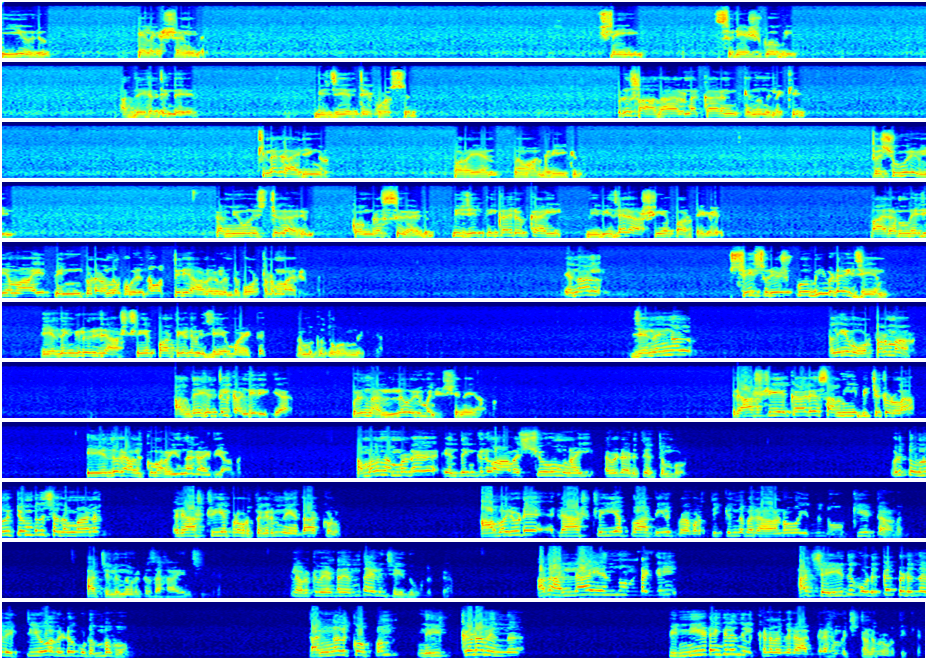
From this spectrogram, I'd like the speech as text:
ഈ ഒരു ഇലക്ഷനിൽ ശ്രീ സുരേഷ് ഗോപി അദ്ദേഹത്തിന്റെ വിജയത്തെക്കുറിച്ച് ഒരു സാധാരണക്കാരൻ എന്ന നിലയ്ക്ക് ചില കാര്യങ്ങൾ പറയാൻ നാം ആഗ്രഹിക്കുന്നു. തൃശ്ശൂരിൽ കമ്മ്യൂണിസ്റ്റുകാരും കോൺഗ്രസ്സുകാരും ബി ജെ പിക്കാരൊക്കെയായി വിവിധ രാഷ്ട്രീയ പാർട്ടികൾ പാരമ്പര്യമായി പിന്തുടർന്നു പോരുന്ന ഒത്തിരി ആളുകളുണ്ട് വോട്ടർമാരുണ്ട്. എന്നാൽ ശ്രീ സുരേഷ് ഗോപിയുടെ വിജയം ഏതെങ്കിലും ഒരു രാഷ്ട്രീയ പാർട്ടിയുടെ വിജയമായിട്ട് നമുക്ക് തോന്നുന്നില്ല. ജനങ്ങൾ അല്ലെങ്കിൽ വോട്ടർമാർ അദ്ദേഹത്തിൽ കണ്ടിരിക്കുക ഒരു നല്ല ഒരു മനുഷ്യനെയാണ്. രാഷ്ട്രീയക്കാരെ സമീപിച്ചിട്ടുള്ള ഏതൊരാൾക്കും അറിയുന്ന കാര്യമാണ്. നമ്മൾ നമ്മുടെ എന്തെങ്കിലും ആവശ്യവുമായി അവരുടെ അടുത്ത് എത്തുമ്പോൾ ഒരു തൊണ്ണൂറ്റൊമ്പത് ശതമാനം രാഷ്ട്രീയ പ്രവർത്തകരും നേതാക്കളും അവരുടെ രാഷ്ട്രീയ പാർട്ടിയിൽ പ്രവർത്തിക്കുന്നവരാണോ എന്ന് നോക്കിയിട്ടാണ് ആ ചെല്ലുന്നവർക്ക് സഹായം ചെയ്യുക അല്ല അവർക്ക് വേണ്ടത് എന്തായാലും ചെയ്തു കൊടുക്കുക. അതല്ല എന്നുണ്ടെങ്കിൽ ആ ചെയ്തു കൊടുക്കപ്പെടുന്ന വ്യക്തിയോ അവരുടെ കുടുംബമോ തങ്ങൾക്കൊപ്പം നിൽക്കണമെന്ന് പിന്നീടെങ്കിലും നിൽക്കണമെന്നൊരു ആഗ്രഹം വെച്ചിട്ടാണ് പ്രവർത്തിക്കുക.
